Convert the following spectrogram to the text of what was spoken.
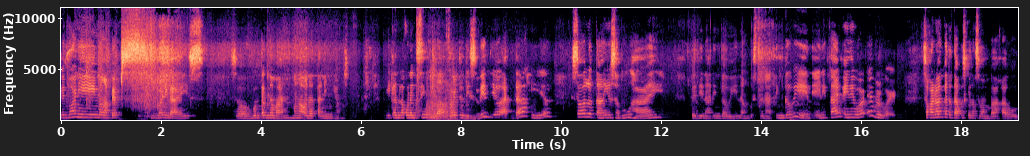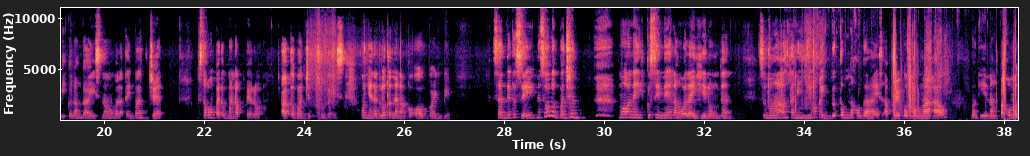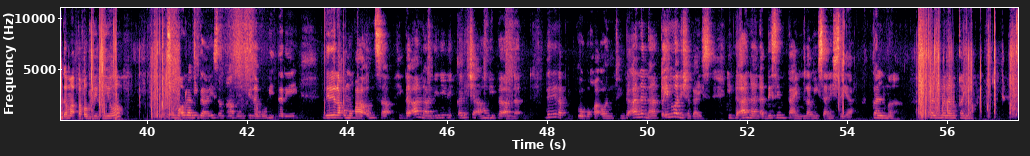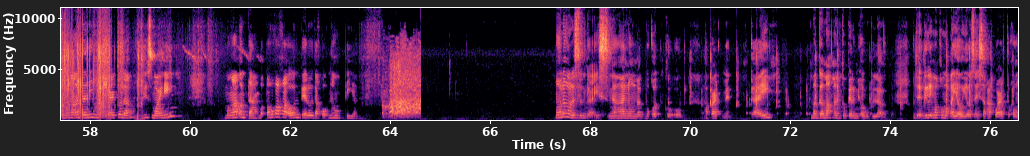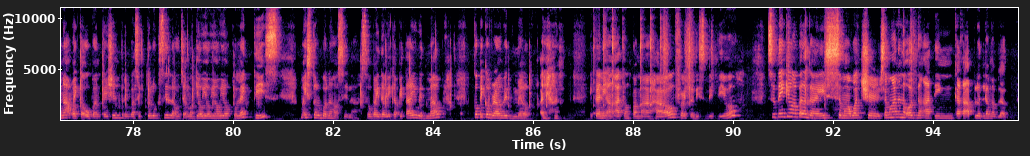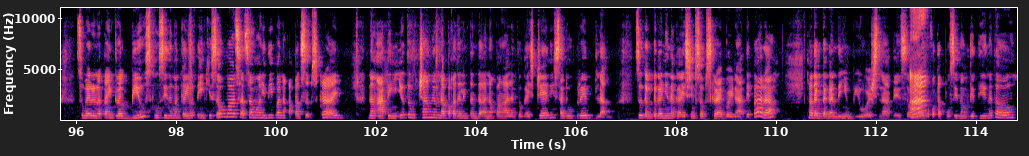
Good morning mga peps. Good morning guys. So, buntag naman, mga unatan ninyo. Gikan ako nagsimba for today's video at dahil solo tayo sa buhay, pwede natin gawin ang gusto nating gawin. Anytime, anywhere, everywhere. So, karon katatapos ko ng sumamba, kauwi ko lang guys, no? Wala tayong budget. Gusto ko magpahit og manok pero out of budget ko guys. Unya, nagluto na lang ko og corned beef. Sadly to say, nasunog pa dyan. Mo na kusinerang walay hinungdan. So mga unta ninyo, kay gutom na ko guys. After ko magmahaw, maghinang pa ko, magama pa ko video. So maura ni guys, ang akong kinabuhi dari. Dili ra ko mukaon sa higdaanan, ini kani siya ang higdaanan. Dili ra ko mukaon higdaanan na, to in one ni siya guys. Higdaanan at the same time, lamisa ni siya. Kalma. Kalma lang kayo. Mga unta ninyo, share ko lang this morning. Mga unta, wa pa ko kakaon pero dako na akong tiyan. Mao lesson guys, nga nga nung nagbukod ko og apartment. Kay magama man ko pero mi og vlog. Unsa dili man ko makayaw-yaw sa isa ka kwarto kung na ako'y kauban kay syempre basig tulog sila unsa magyaw-yaw-yaw ko like this, maistorbo na ho sila. So by the way, kape tayo with milk. Kopi ko brown with milk. Ayan. Ikani ang atong pamahaw for today's video. So thank you nga pala guys sa mga watcher, sa mga nanood ng ating kaka-upload lang na vlog. So mayroon na tayong 12 views kung sino man kayo. Thank you so much. At sa mga hindi pa nakapag-subscribe ng ating YouTube channel, napakadaling tandaan ng pangalan ko guys, Jenny Salubre Vlog. So dagdagan niyo na guys yung subscriber natin para madagdagan din yung viewers natin. So bago ko tapusin ng video na to,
